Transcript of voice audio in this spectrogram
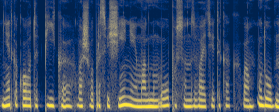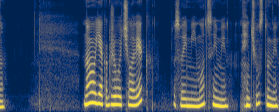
нет какого-то пика вашего просвещения, магнум опуса, называйте это как вам удобно. Но я как живой человек со своими эмоциями и чувствами,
